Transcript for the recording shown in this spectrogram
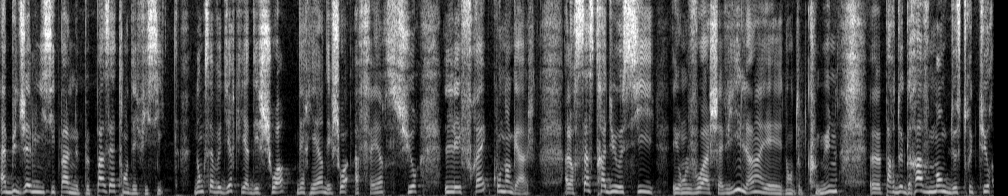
un budget municipal ne peut pas être en déficit. Donc ça veut dire qu'il y a des choix derrière, des choix à faire sur les frais qu'on engage. Alors ça se traduit aussi, et on le voit à Chaville hein, et dans d'autres communes, euh, par de graves manques de structures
